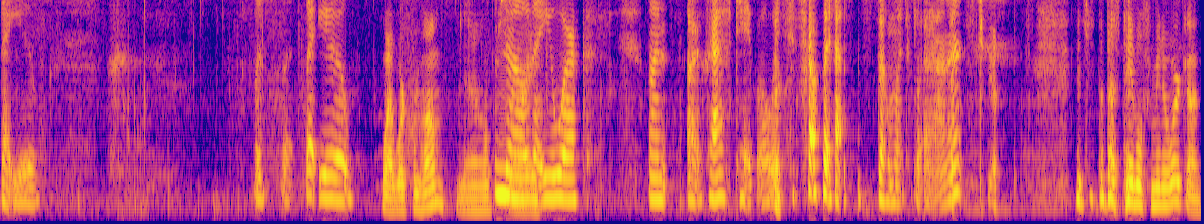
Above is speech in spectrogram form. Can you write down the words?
that you what's that that you What work from home? No. no sorry. that you work on our craft table, which probably has so much glitter on it. It's true. It's just the best table for me to work on.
